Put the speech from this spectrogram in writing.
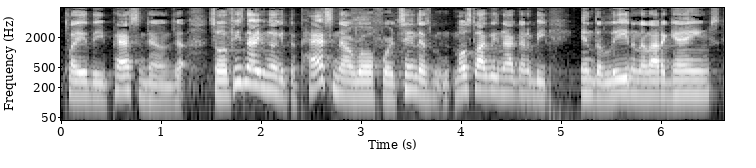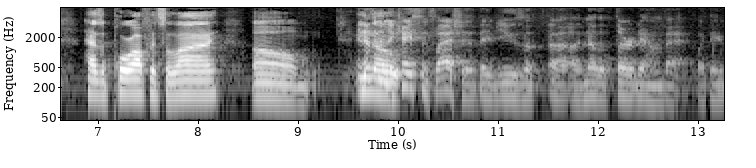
play the passing down job. So if he's not even going to get the passing down role for a team that's most likely not going to be in the lead in a lot of games, has a poor offensive line. Um, And you that's know, been the case since last year that they've used a, uh, another third down back. Like they,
